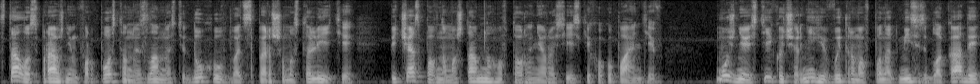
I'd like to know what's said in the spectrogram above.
стало справжнім форпостом незламності духу в 21 столітті під час повномасштабного вторгнення російських окупантів. Мужньо і стійко Чернігів витримав понад місяць блокади,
